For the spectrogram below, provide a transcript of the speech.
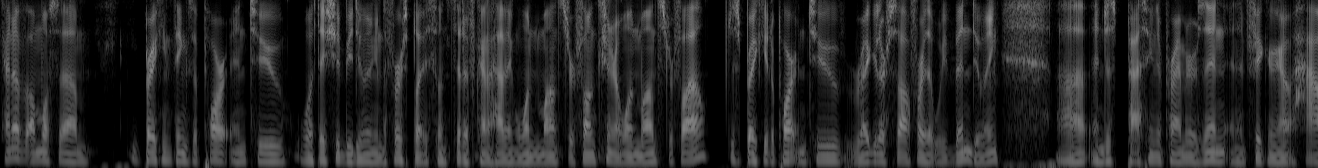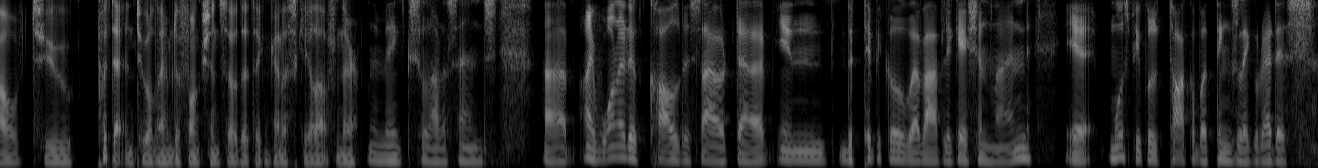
kind of almost um, breaking things apart into what they should be doing in the first place. So instead of kind of having one monster function or one monster file, just break it apart into regular software that we've been doing uh, and just passing the parameters in and then figuring out how to put that into a Lambda function so that they can kind of scale out from there. It makes a lot of sense. Uh, I wanted to call this out. Uh, in the typical web application land, it, most people talk about things like Redis,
